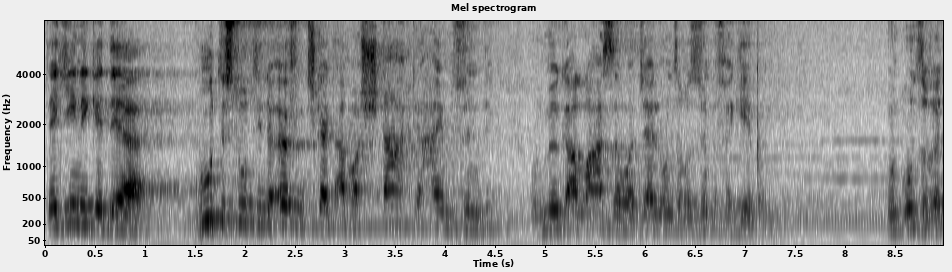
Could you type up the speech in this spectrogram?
Derjenige, der Gutes tut in der Öffentlichkeit, aber stark geheim sündigt. Und möge Allah Azza wa Jal unsere Sünden vergeben und unsere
